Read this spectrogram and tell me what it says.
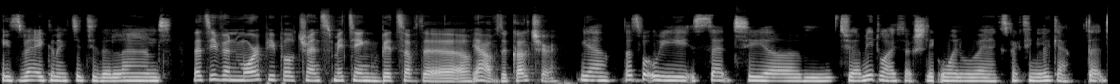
he's very connected to the land. That's even more people transmitting bits of the, yeah, of the culture. Yeah, that's what we said to, um, to a midwife actually when we were expecting Luca, that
